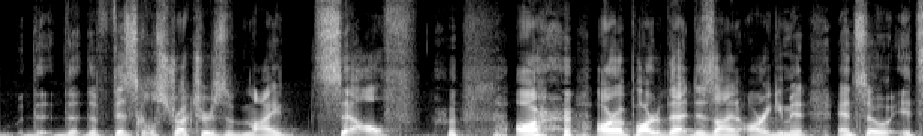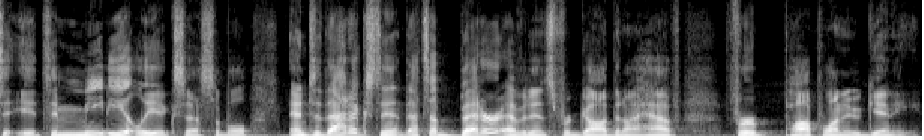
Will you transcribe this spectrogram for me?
the, the, the physical structures of myself are are a part of that design argument. And so it's it's immediately accessible. And to that extent, that's a better evidence for God than I have for Papua New Guinea.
